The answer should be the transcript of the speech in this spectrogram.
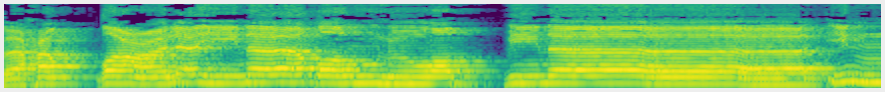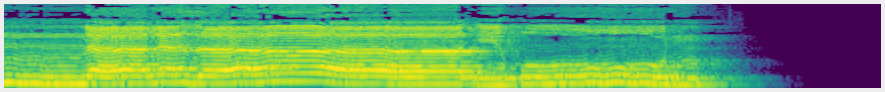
فحق علينا قول ربنا إنا لذا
